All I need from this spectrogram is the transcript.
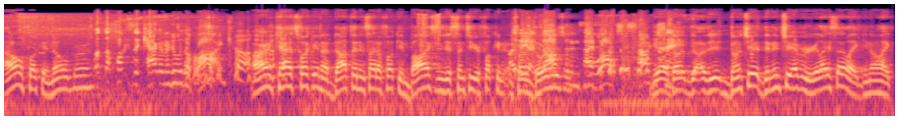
I don't fucking know, bro. What the fuck is the cat gonna do with a Oh box? god. Aren't cats fucking adopted inside a fucking box and just sent to your fucking Are front door? adopted inside boxes? How would you Yeah, don't, don't don't you? Didn't you ever realize that? Like, you know, like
